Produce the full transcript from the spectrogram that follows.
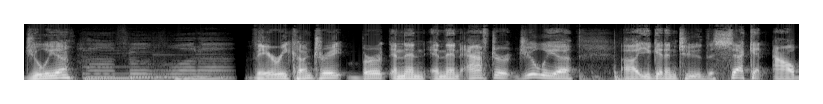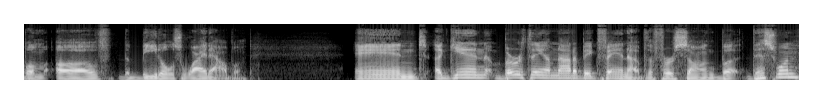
Julia. Very country, birth, and then and then after Julia, uh, you get into the second album of the Beatles' White Album. And again, Birthday, I'm not a big fan of the first song, but this one,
